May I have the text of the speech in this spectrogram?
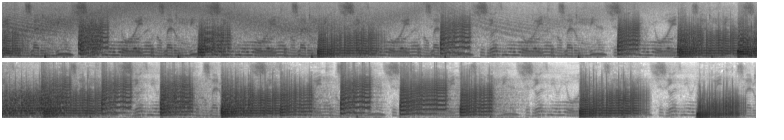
número 20, 2008, número 20, 2008, número 20, 2008, número 20, 2008, número 20, 2008, número 2008, número 2008,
